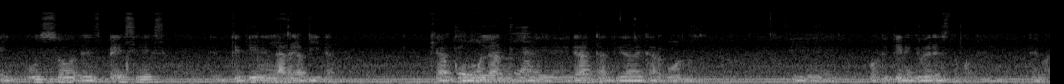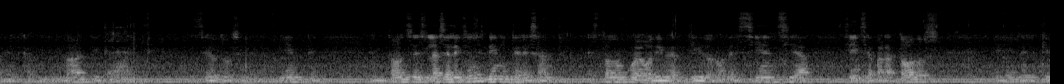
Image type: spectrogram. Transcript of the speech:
el uso de especies que tienen larga vida, que acumulan eh, gran cantidad de carbono, eh, porque tiene que ver esto con el tema del cambio climático, el CO2 en el ambiente. Entonces, la selección es bien interesante, es todo un juego divertido, ¿no? De ciencia, ciencia para todos, en el que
